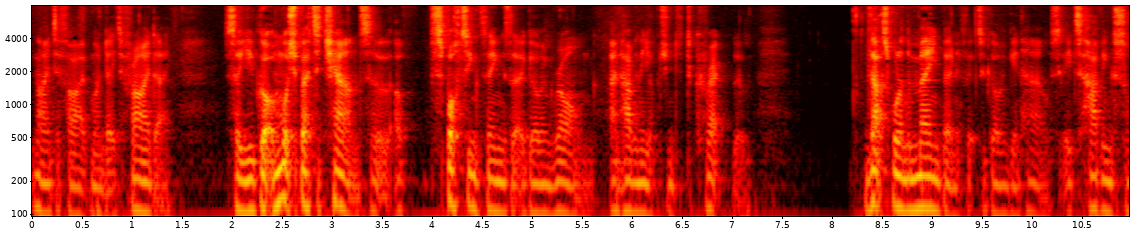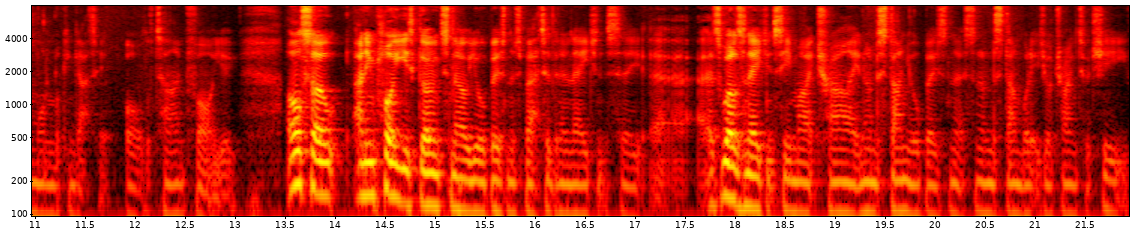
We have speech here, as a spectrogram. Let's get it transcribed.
nine to five, Monday to Friday. So you've got a much better chance of, of spotting things that are going wrong and having the opportunity to correct them. That's one of the main benefits of going in house. It's having someone looking at it all the time for you. Also, an employee is going to know your business better than an agency, uh, as well as an agency might try and understand your business and understand what it is you're trying to achieve.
